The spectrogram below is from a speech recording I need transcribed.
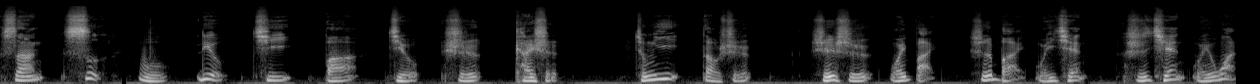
三四五六七八九十开始，从一到十，十十为百，十百为千，十千为万。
